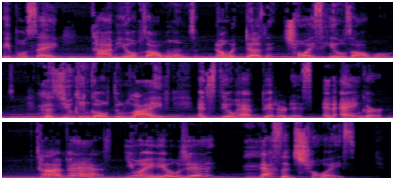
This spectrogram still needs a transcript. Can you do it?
People say time heals all wounds. No, it doesn't. Choice heals all wounds. Because you can go through life and still have bitterness and anger. Time passed. You ain't healed yet. Hmm. That's a choice.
